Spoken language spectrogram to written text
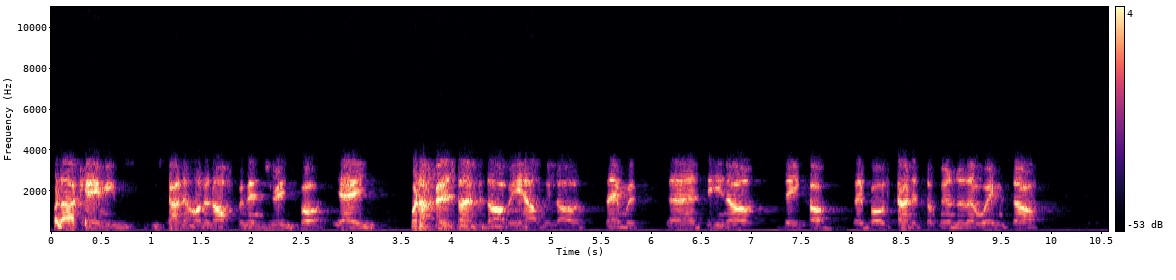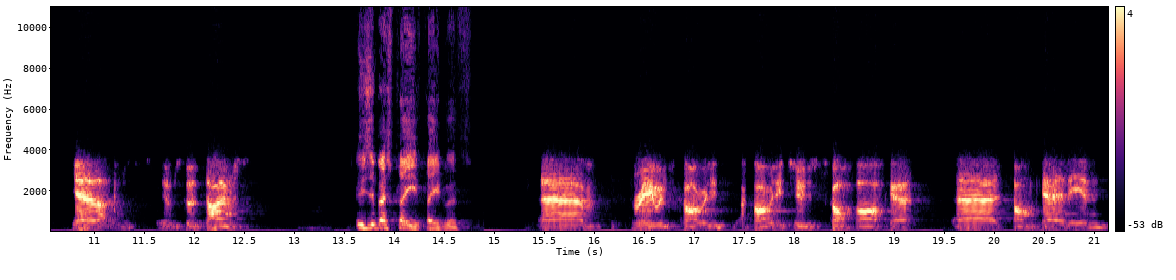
when I came, he was, he was kind of on and off with injuries. But yeah, he, when I first signed for Derby, he helped me loads. Same with uh, Dino, Leacock. They both kind of took me under their wing. So yeah, that was, it was good times. Who's the best player you've played with? Um, three, which can't really, I can't really choose. Scott Parker, uh, Tom Cairney, and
